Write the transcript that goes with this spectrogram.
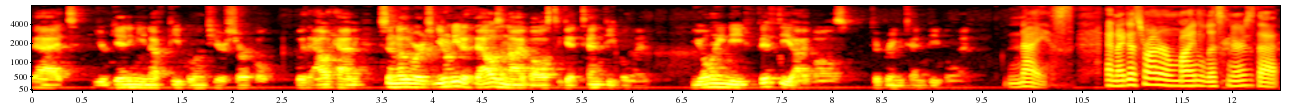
that you're getting enough people into your circle without having, so in other words, you don't need a thousand eyeballs to get 10 people in. You only need 50 eyeballs to bring 10 people in. Nice. And I just want to remind listeners that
